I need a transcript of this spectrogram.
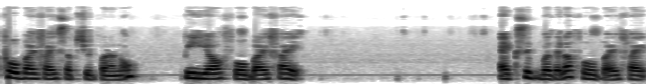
ஃபோர் பை ஃபைவ் சப்ஸ்டியூட் பண்ணணும். P of four by five எக்ஸுக்கு பதிலாக four by five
